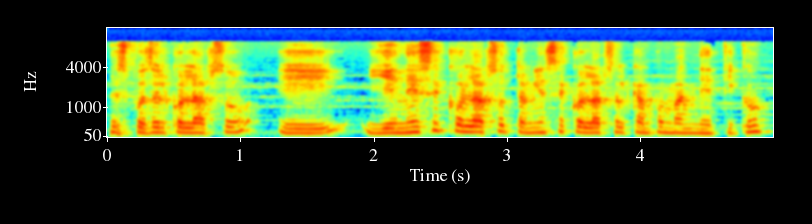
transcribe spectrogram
después del colapso y, y, en ese colapso también se colapsa el campo magnético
